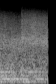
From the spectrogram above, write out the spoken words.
you.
